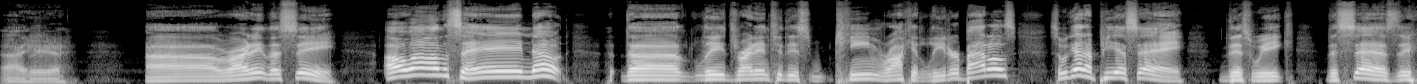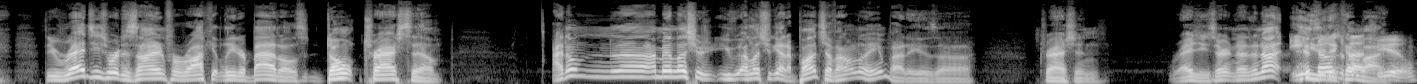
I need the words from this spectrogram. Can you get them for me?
I hear you. All righty, let's see. Oh, well, on the same note, the leads right into this Team Rocket leader battles. So we got a PSA this week that says the the Reggies were designed for Rocket leader battles. Don't trash them. I don't. know. I mean, unless you're you unless you got a bunch of, I don't know anybody is uh trashing Reggies. They're, they're not easy to come by. You?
